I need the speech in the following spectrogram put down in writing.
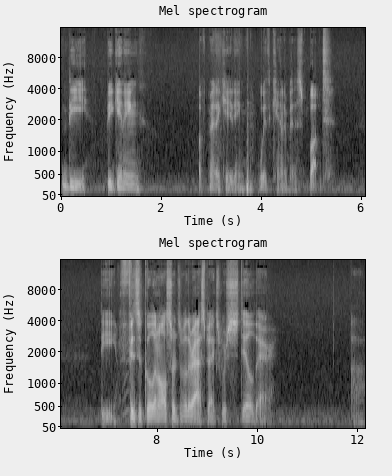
the beginning of medicating with cannabis, but the physical and all sorts of other aspects were still there. Uh,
